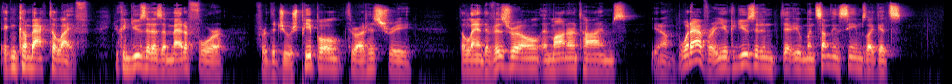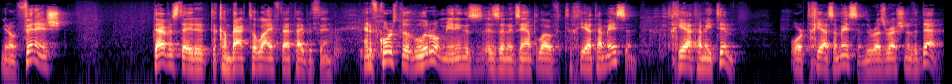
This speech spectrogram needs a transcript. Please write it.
it can come back to life. You can use it as a metaphor for the Jewish people throughout history, the land of Israel in modern times. you know, whatever. You could use it in when something seems like it's, you know, finished, devastated to come back to life, that type of thing. And of course, the literal meaning is, is an example of Tchiyat HaMesim, Tchiyat HaMetim, or Tchiyat HaMesim, the resurrection of the dead.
